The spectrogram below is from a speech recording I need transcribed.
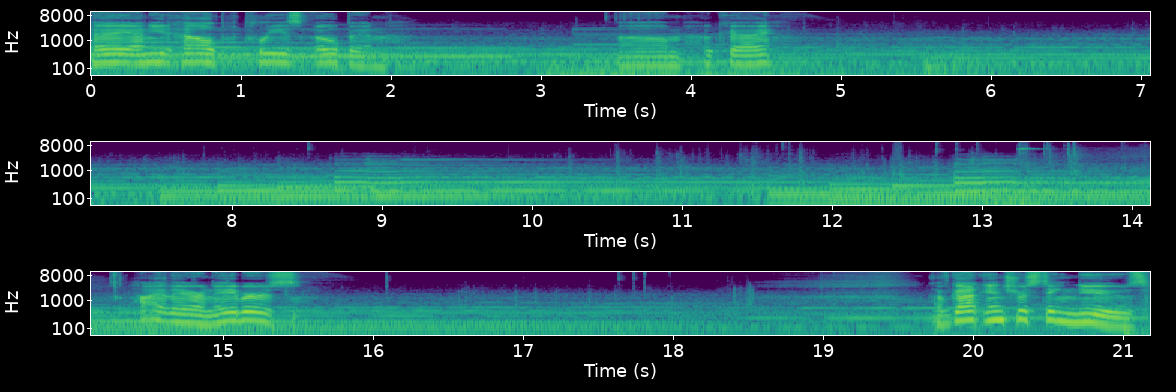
Hey, I need help. Please open. Um, okay. Hi there, neighbors. I've got interesting news.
